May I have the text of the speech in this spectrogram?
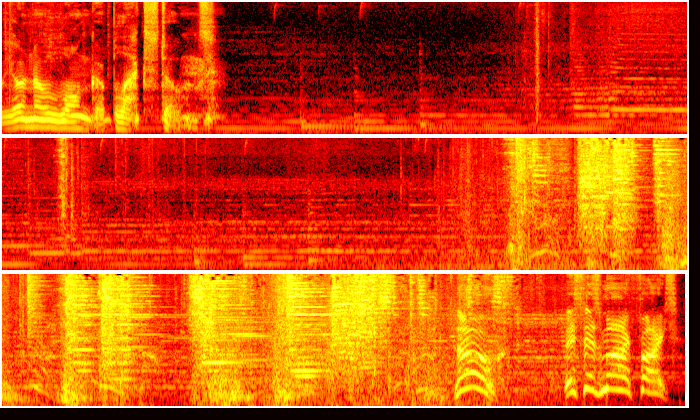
We are no longer Blackstones. No! This is my fight!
